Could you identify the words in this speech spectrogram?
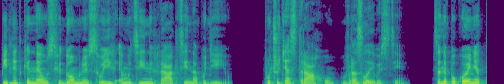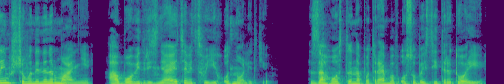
Підлітки не усвідомлюють своїх емоційних реакцій на подію, почуття страху, вразливості, занепокоєння тим, що вони ненормальні або відрізняються від своїх однолітків, загострена потреба в особистій території.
